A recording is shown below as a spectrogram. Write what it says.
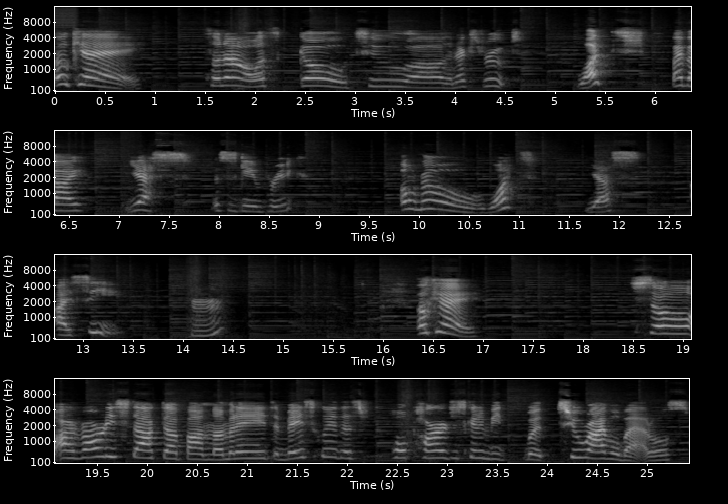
Okay, so now let's go to uh, the next route. What? Bye bye. Yes, this is Game Freak. Oh no, what? Yes, I see. Hmm? Okay. So, I've already stocked up on lemonades, and basically this whole part is just gonna be with two rival battles.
